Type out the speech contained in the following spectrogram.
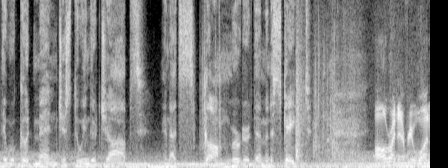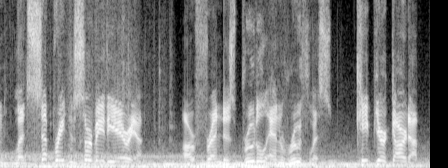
They were good men just doing their jobs, and that scum murdered them and escaped. All right, everyone, let's separate and survey the area. Our friend is brutal and ruthless. Keep your guard up.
